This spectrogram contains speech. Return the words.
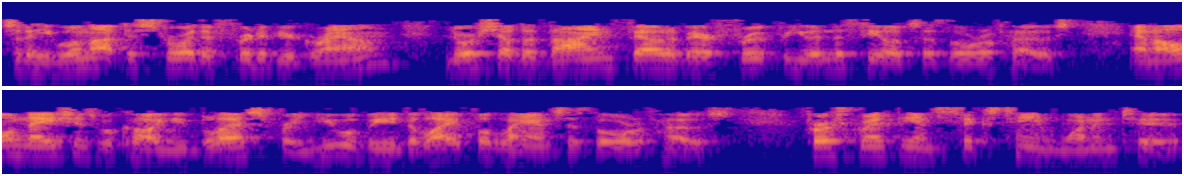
so that he will not destroy the fruit of your ground, nor shall the vine fail to bear fruit for you in the field, says the Lord of hosts. And all nations will call you blessed, for you will be a delightful land, says the Lord of hosts. 1 Corinthians 16, 1 and 2.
